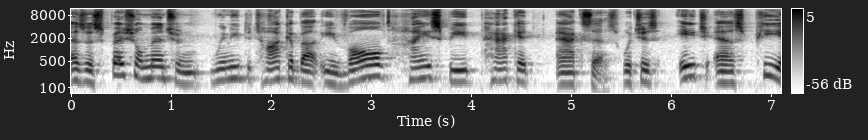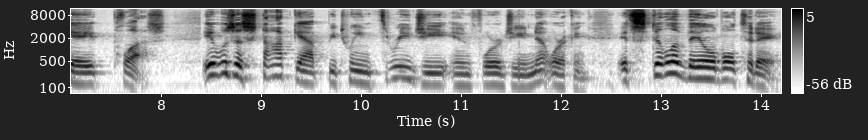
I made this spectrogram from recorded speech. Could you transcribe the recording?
As a special mention, we need to talk about Evolved High Speed Packet Access, which is HSPA. It was a stopgap between 3G and 4G networking. It's still available today.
